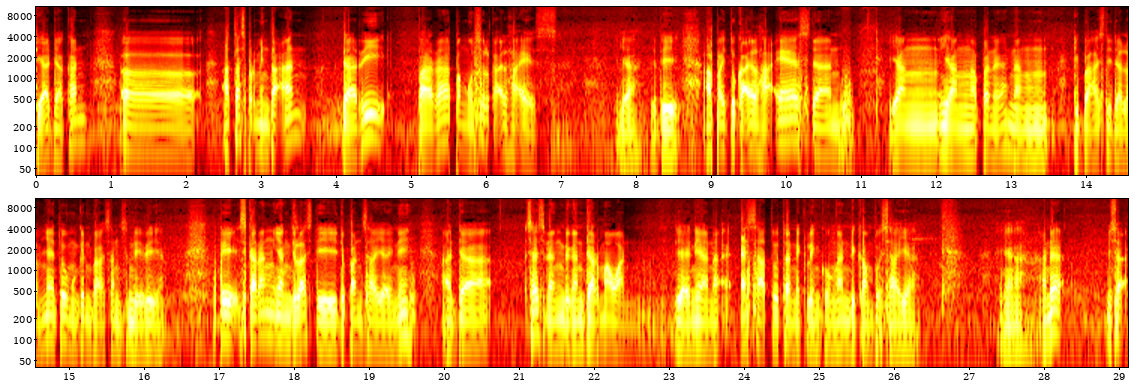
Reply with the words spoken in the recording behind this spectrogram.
diadakan eh, atas permintaan dari para pengusul KLHS. Ya, jadi apa itu KLHS dan yang yang apa ya, yang dibahas di dalamnya itu mungkin bahasan sendiri ya. Tapi sekarang yang jelas di depan saya ini ada saya sedang dengan Darmawan. Dia ini anak S1 Teknik Lingkungan di kampus saya. Ya, Anda bisa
